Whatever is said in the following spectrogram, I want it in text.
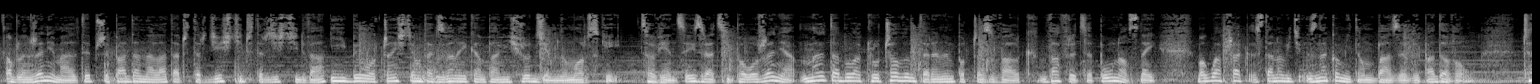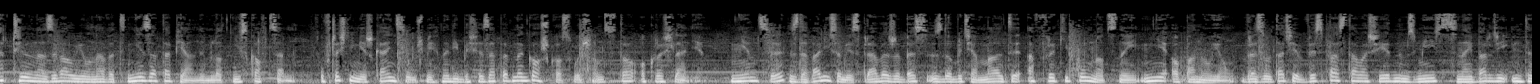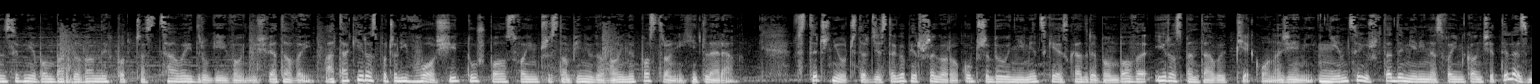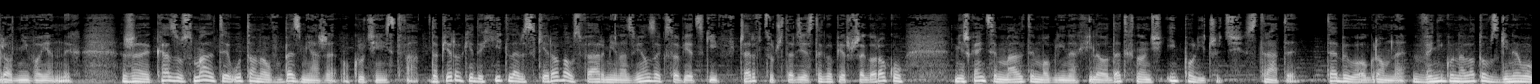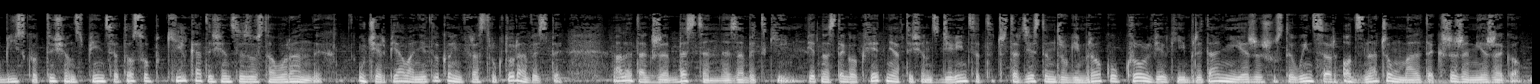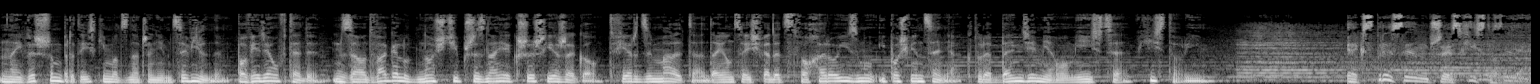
Oblężenie Malty przypada na lata 40-42 i było częścią tzw. Tak kampanii śródziemnomorskiej. Co więcej, z racji położenia, Malta była kluczowym terenem podczas walk w Afryce Północnej. Mogła wszak stanowić znakomitą bazę wypadową. Churchill nazywał ją nawet niezatapialnym lotniskowcem. Ówcześni mieszkańcy uśmiechnęliby się zapewne gorzko słysząc to określenie. Niemcy zdawali sobie sprawę, że bez zdobycia Malty Afryki Północnej nie opanują. W rezultacie wyspa stała się jednym z miejsc najbardziej intensywnie bombardowanych podczas całej II wojny światowej. Ataki rozpoczęli Włosi tuż po swoim przystąpieniu do wojny po stronie Hitlera. W styczniu 1941 roku przybyły niemieckie eskadry bombowe i rozpętały piekło na ziemi. Niemcy już wtedy mieli na swoim koncie tyle zbrodni wojennych, że kazus Malty utonął w bezmiarze okrucieństwa. Dopiero kiedy Hitler skierował swe armię na Związek Sowiecki w czerwcu 1941 roku, mieszkańcy Malty mogli na chwilę odetchnąć i policzyć straty. Te były ogromne. W wyniku nalotów zginęło blisko 1500 osób, kilka tysięcy zostało rannych. Ucierpiała nie tylko infrastruktura wyspy, ale także bezcenne zabytki. 15 kwietnia w 1942 roku król Wielkiej Brytanii Jerzy VI Windsor odznaczył Maltę Krzyżem Jerzego, najwyższym brytyjskim odznaczeniem cywilnym. Powiedział wtedy: Za odwagę ludności przyznaję Krzyż Jerzego, twierdzy Malta, dającej świadectwo heroizmu i poświęcenia, które będzie miało miejsce w historii. Ekspresem przez historię.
